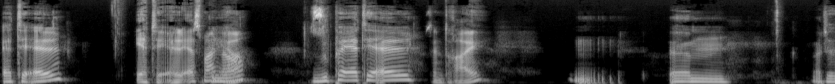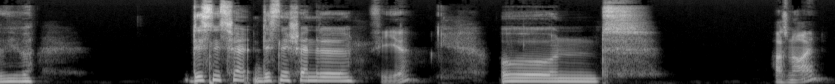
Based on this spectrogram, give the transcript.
RTL, RTL erstmal, Genau. ja. Super RTL, Sind drei. Ähm, warte, wie war? Disney, Disney Channel Vier. und Hast du noch einen?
